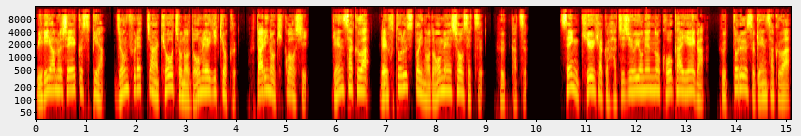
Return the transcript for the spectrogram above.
ウィリアム・シェイクスピア、ジョン・フレッチャー教著の同名戯曲、二人の貴公子。原作は、レフ・トルストイの同名小説、復活。1984年の公開映画、フットルース原作は、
